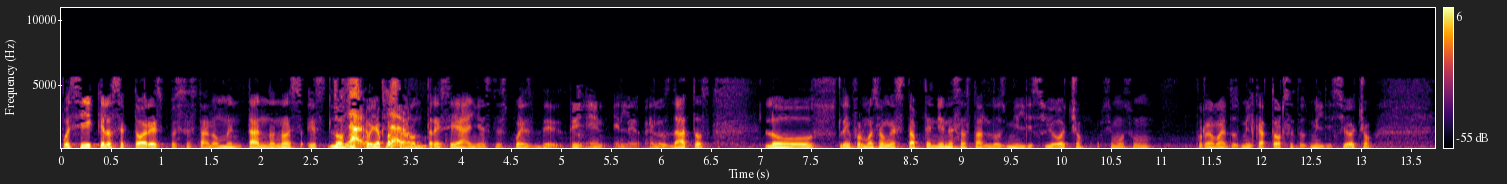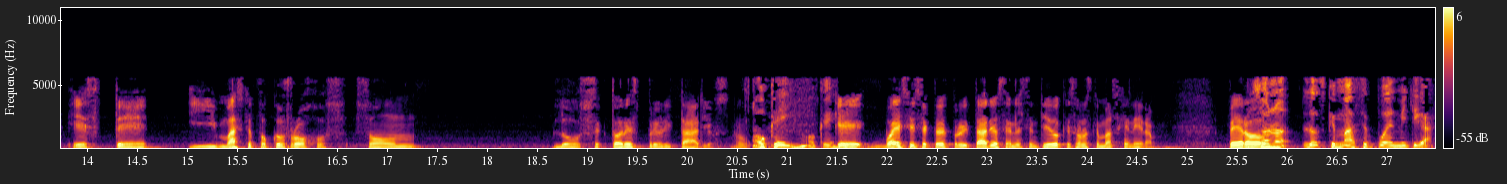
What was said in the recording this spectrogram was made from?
pues sí que los sectores pues están aumentando, ¿no? Es, lógico, ya pasaron 13 años después de, en, en, los datos. Los, la información que se está obteniendo es hasta el 2018. Hicimos un programa de 2014-2018. Este, y más que focos rojos son los sectores prioritarios, ¿no? Ok, ok. Que voy a decir sectores prioritarios en el sentido que son los que más generan, pero... Son los que más se pueden mitigar,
